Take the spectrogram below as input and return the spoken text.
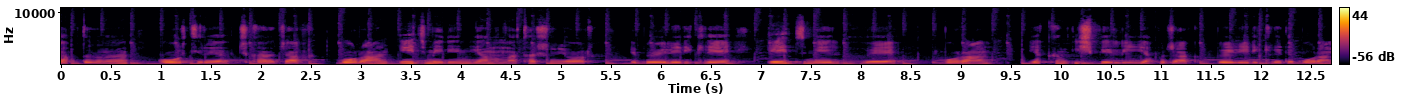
yaptığını ortaya çıkaracak. Boran Ecmel'in yanına taşınıyor ve böylelikle Ecmel ve Boran yakın işbirliği yapacak. Böylelikle de Boran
